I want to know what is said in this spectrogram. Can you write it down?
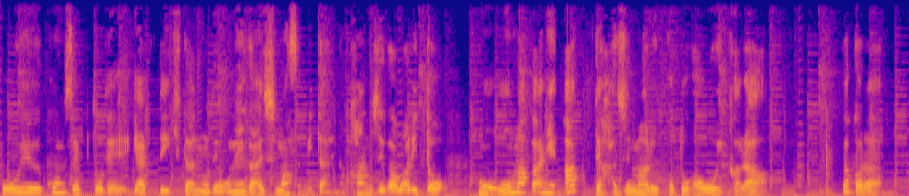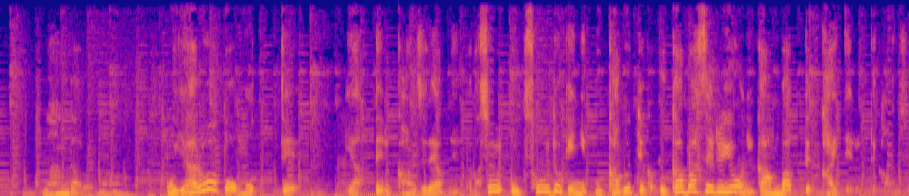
こういうコンセプトでやっていきたいのでお願いしますみたいな感じが割ともう大まかにあって始まることが多いから、だから、なんだろうな。もうやろうと思ってやってる感じだよね。だからそういう、そういう時に浮かぶっていうか、浮かばせるように頑張って書いてるって感じ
